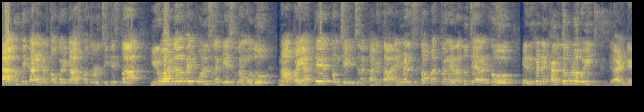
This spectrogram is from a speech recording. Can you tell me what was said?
జాగృతి కార్యకర్త ఒకరికి ఆసుపత్రిలో చికిత్స. ఇరు వర్గాలపై పోలీసుల కేసులు నమోదు. నాపై హత్యయత్నం చేయించిన కవిత. ఎమ్మెల్సీ తప్పత్వాన్ని రద్దు చేయాలంటూ ఎందుకంటే కవిత కూడా పోయి అంటే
